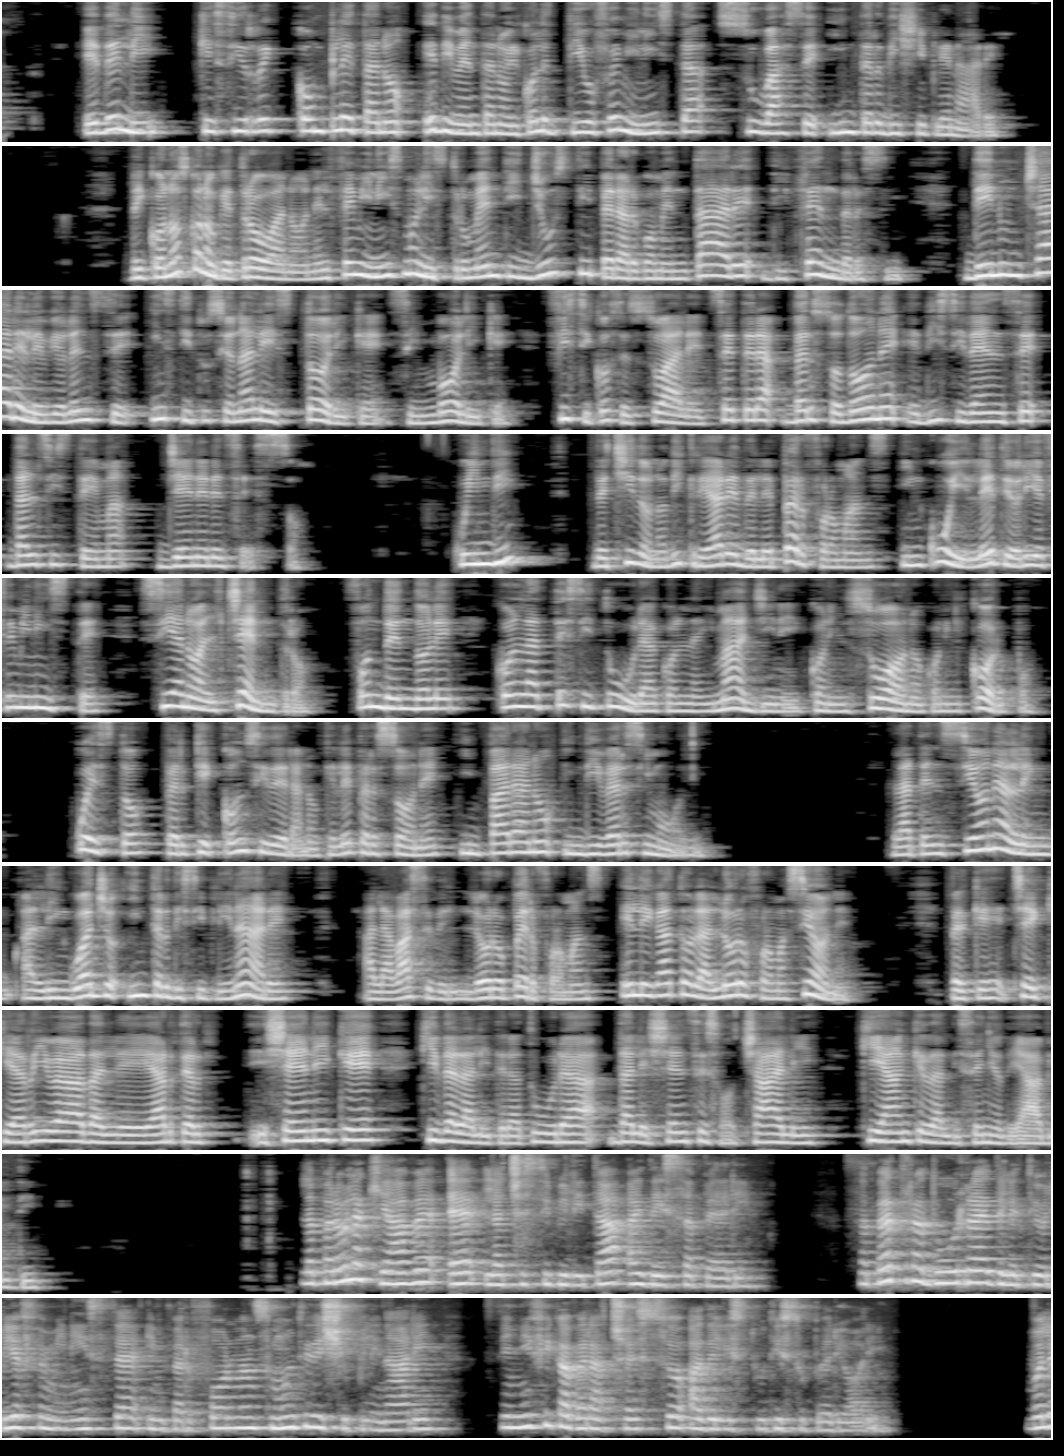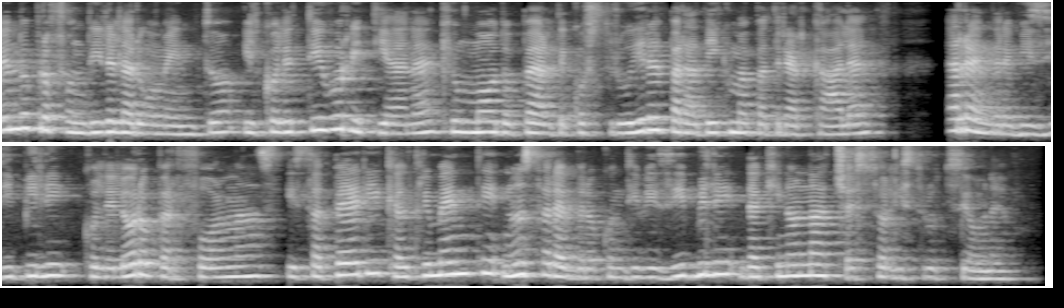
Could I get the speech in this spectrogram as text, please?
ed è lì che si ricompletano e diventano il collettivo femminista su base interdisciplinare. Riconoscono che trovano nel femminismo gli strumenti giusti per argomentare, difendersi, denunciare le violenze istituzionali e storiche, simboliche, fisico-sessuali, eccetera, verso donne e dissidenze dal sistema genere-sesso. Quindi decidono di creare delle performance in cui le teorie femministe siano al centro, fondendole con la tessitura, con le immagini, con il suono, con il corpo. Questo perché considerano che le persone imparano in diversi modi. L'attenzione al, ling- al linguaggio interdisciplinare alla base delle loro performance è legato alla loro formazione, perché c'è chi arriva dalle arti sceniche, chi dalla letteratura, dalle scienze sociali, chi anche dal disegno di abiti. La parola chiave è l'accessibilità ai dei saperi. Saper tradurre delle teorie femministe in performance multidisciplinari significa avere accesso a degli studi superiori. Volendo approfondire l'argomento, il collettivo ritiene che un modo per decostruire il paradigma patriarcale rendere visibili con le loro performance i saperi che altrimenti non sarebbero condivisibili da chi non ha accesso all'istruzione.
